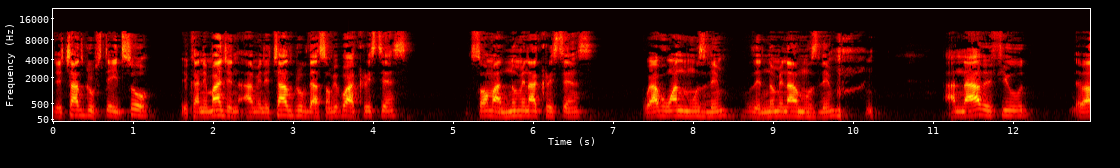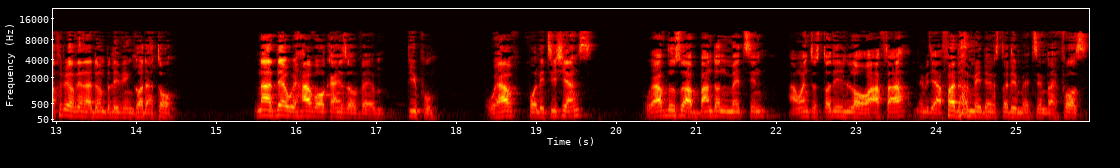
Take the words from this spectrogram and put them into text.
The chat group stayed. So you can imagine, I'm in a chat group that some people are Christians, some are nominal Christians. We have one Muslim who's a nominal Muslim. And I have a few, there are three of them that don't believe in God at all. Now there we have all kinds of um, people. We have politicians. We have those who abandoned medicine and went to study law after maybe their father made them study medicine by force.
